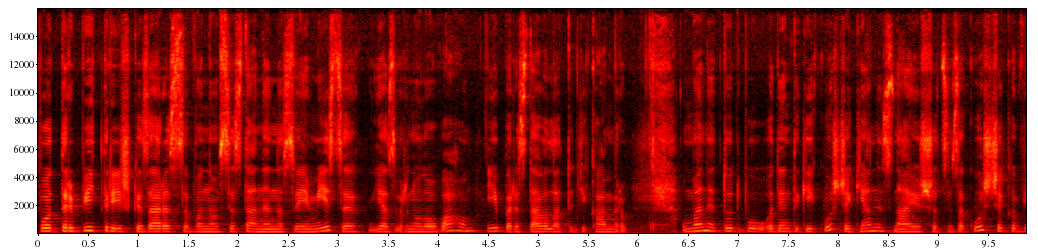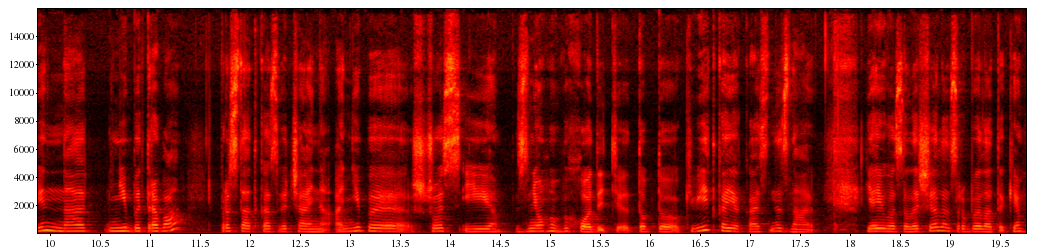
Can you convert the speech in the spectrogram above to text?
Потерпіть трішки, зараз воно все стане на своє місце. Я звернула увагу і переставила тоді камеру. У мене тут був один такий кущик, я не знаю, що це за кущик. Він на ніби трава, проста така звичайна, а ніби щось і з нього виходить. Тобто квітка якась, не знаю. Я його залишила, зробила таким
